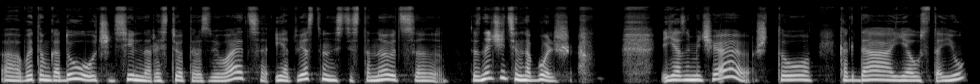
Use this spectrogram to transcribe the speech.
э, в этом году очень сильно растет и развивается, и ответственности становится значительно больше. И я замечаю, что когда я устаю,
